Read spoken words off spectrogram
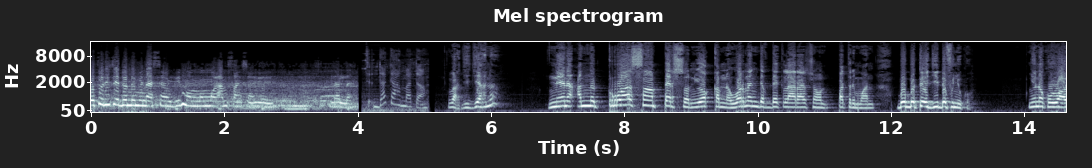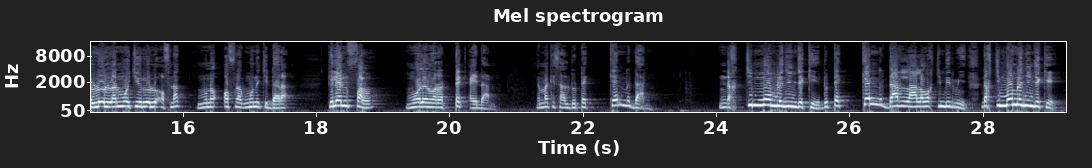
Autorité de nomination bi moom moom moo am sanction yooyu. Lan la. Dakar Matin. wax ji jeex na. Nee na am na trois cent personnes yoo xam ne war nañ def déclaration patrimoine boobu tey jii defuñu ko. Ñu ne ko waaw loolu lan moo ci rôle OFNAC? Mun a OFNAC munu ci dara ki leen fal moo leen war a teg ay daan. Mais Macky Sall du teg kenn daan. Ndax ci moom la ñuy njëkkee du teg kenn daan laa la wax ci mbir mi. Ndax ci moom la ñuy njëkkee.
